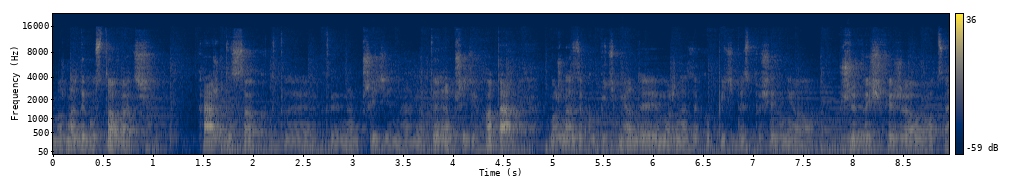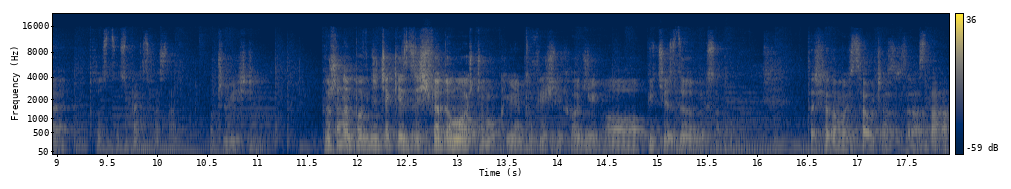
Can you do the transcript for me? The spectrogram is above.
można degustować każdy sok, który, który nam przyjdzie, na, na który nam przyjdzie ochota. Można zakupić miody, można zakupić bezpośrednio żywe, świeże owoce prosto z Państwa sadu. Oczywiście. Proszę nam powiedzieć, jak jest ze świadomością u klientów, jeśli chodzi o picie zdrowych soków. Ta świadomość cały czas wzrasta.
